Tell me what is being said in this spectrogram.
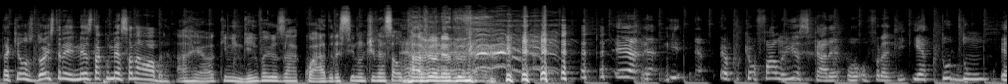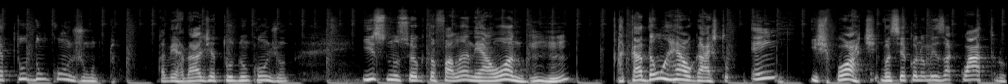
Daqui a uns dois, três meses tá começando a obra. A real é que ninguém vai usar a quadra se não tiver saudável, né? É, é, falo isso, cara, o, Frank, e é tudo, um, é tudo um conjunto. A verdade é tudo um conjunto. Isso não sou eu que tô falando, é a ONU. Uhum. A cada um real gasto em esporte, você economiza quatro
